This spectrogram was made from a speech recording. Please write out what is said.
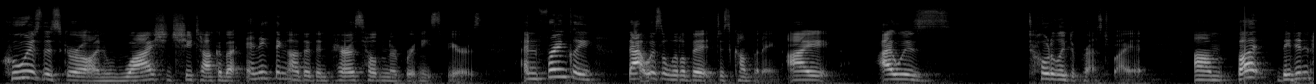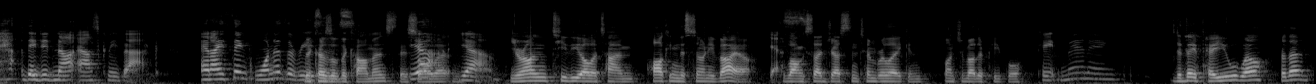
who is this girl and why should she talk about anything other than Paris Hilton or Britney Spears. And frankly, that was a little bit discomforting. I, I was totally depressed by it. Um, but they didn't. Ha- they did not ask me back. And I think one of the reasons Because of the comments, they yeah, saw that. yeah, You're on TV all the time, hawking the Sony Vaio Yes. alongside Justin Timberlake and a bunch of other people. Peyton Manning. Did they pay you well for that?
